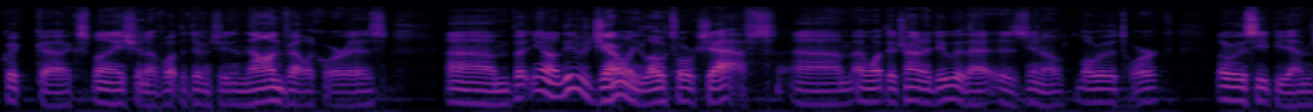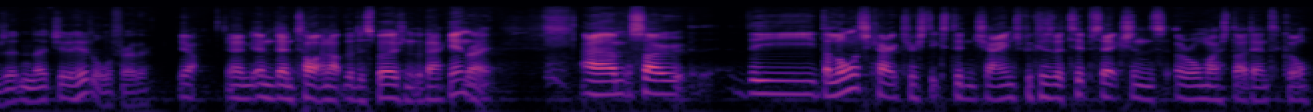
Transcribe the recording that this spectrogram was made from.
quick uh, explanation of what the difference between non-Velocore is. Um, but you know, these are generally low torque shafts, um, and what they're trying to do with that is, you know, lower the torque, lower the CPMs, and let you hit a little further. Yeah, and, and then tighten up the dispersion at the back end. Right. There. Um, so the the launch characteristics didn't change because the tip sections are almost identical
